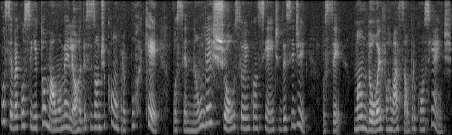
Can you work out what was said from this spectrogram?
você vai conseguir tomar uma melhor decisão de compra. Por quê? Você não deixou o seu inconsciente decidir. Você mandou a informação para o consciente.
